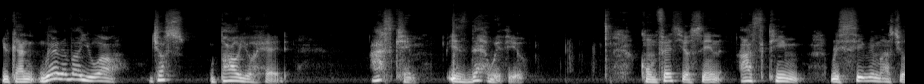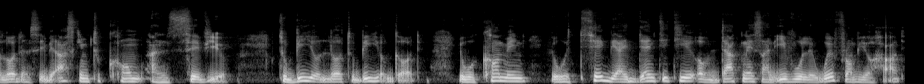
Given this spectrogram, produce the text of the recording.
You can, wherever you are, just bow your head. Ask him. He's there with you confess your sin, ask Him, receive Him as your Lord and Savior, ask Him to come and save you, to be your Lord, to be your God. He will come in, He will take the identity of darkness and evil away from your heart.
